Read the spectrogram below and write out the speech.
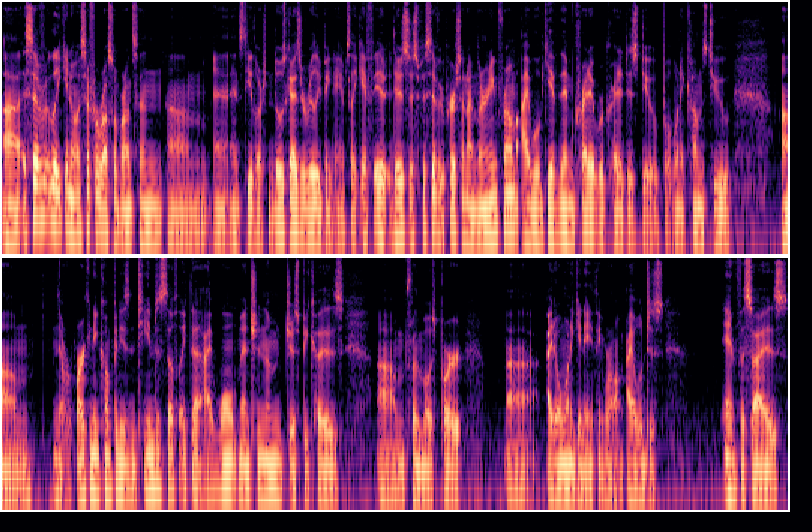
Uh, except for like you know, except for Russell Brunson um, and, and Steve Larsen, those guys are really big names. Like if it, there's a specific person I'm learning from, I will give them credit where credit is due. But when it comes to um, network marketing companies and teams and stuff like that, I won't mention them just because, um, for the most part, uh, I don't want to get anything wrong. I will just emphasize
